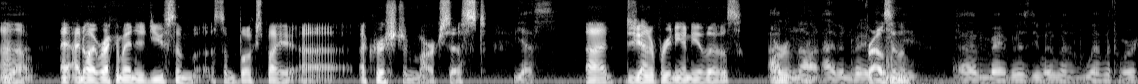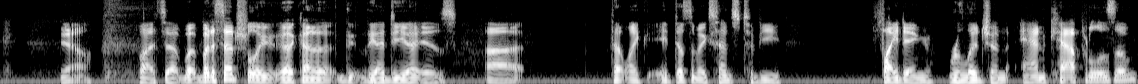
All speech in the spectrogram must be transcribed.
Yeah. Um, I, I, know I recommended you some some books by uh, a Christian Marxist. Yes. Uh, did you end up reading any of those? I've not. I've been very browsing busy. them. I've been very busy with with, with work. Yeah, but uh, but but essentially, uh, kind of the, the idea is uh, that like it doesn't make sense to be fighting religion and capitalism.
